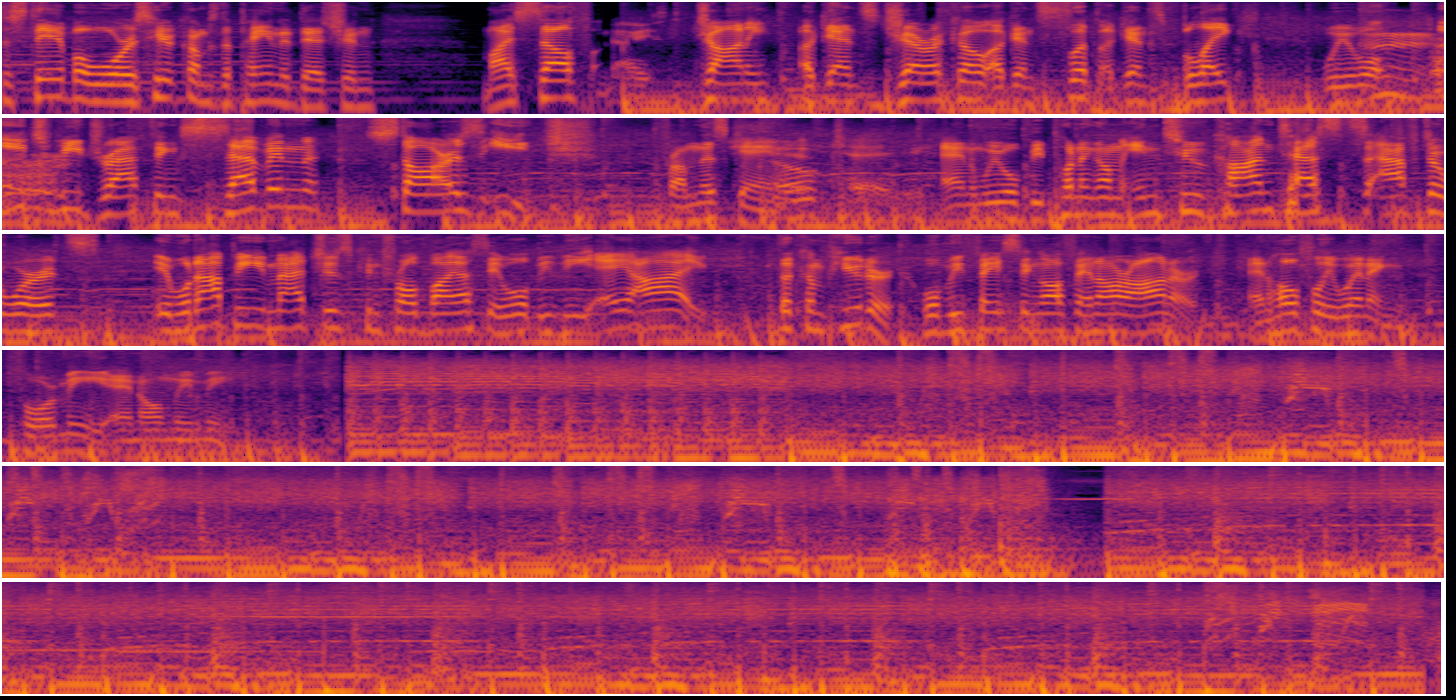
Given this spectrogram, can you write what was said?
to Stable Wars. Here comes the Pain Edition. Myself, Nice. Jawnny against Jericho, against Slip, against Blake. We will mm. each be drafting seven stars each from this game. Okay. And we will be putting them into contests afterwards. It will not be matches controlled by us, it will be the AI. The computer will be facing off in our honor and hopefully winning for me and only me.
